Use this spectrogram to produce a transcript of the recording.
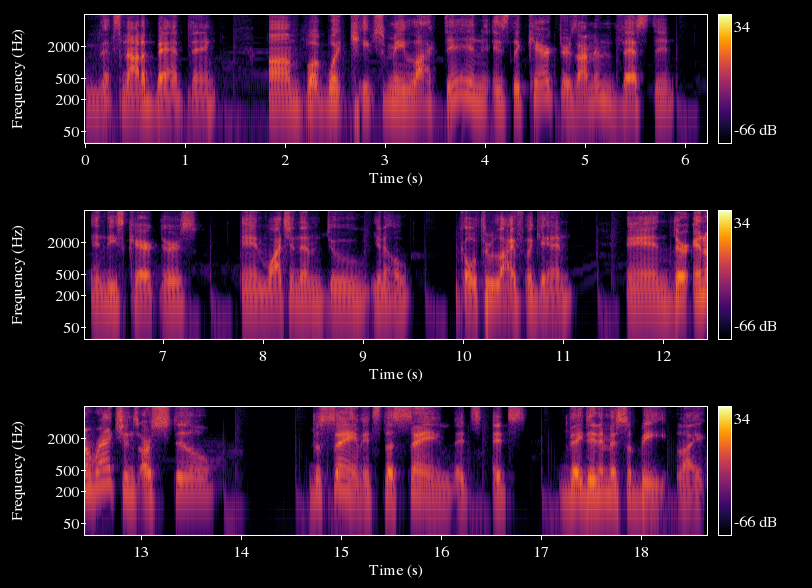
That's not a bad thing. Um, but what keeps me locked in is the characters. I'm invested in these characters and watching them do, you know, go through life again. And their interactions are still the same. It's the same. It's it's they didn't miss a beat. Like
